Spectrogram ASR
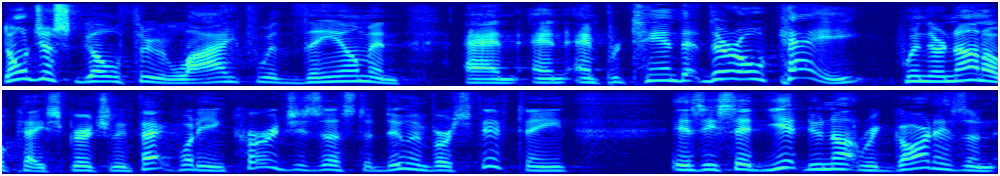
don't just go through life with them and, and, and, and pretend that they're okay when they're not okay spiritually. In fact, what he encourages us to do in verse 15 is he said, Yet do not regard as an,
